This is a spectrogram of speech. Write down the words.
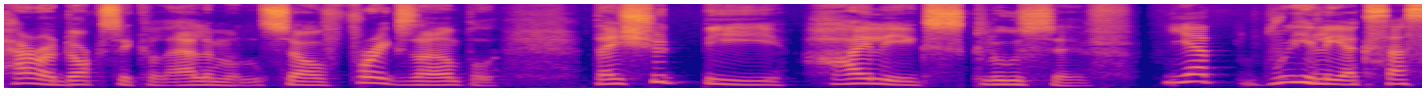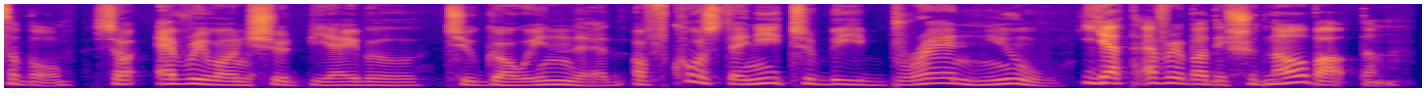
paradoxical elements. So, for example, they should be highly exclusive. Yet really accessible. So everyone should be able to go in there. Of course, they need to be brand new. Yet everybody should know about them.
